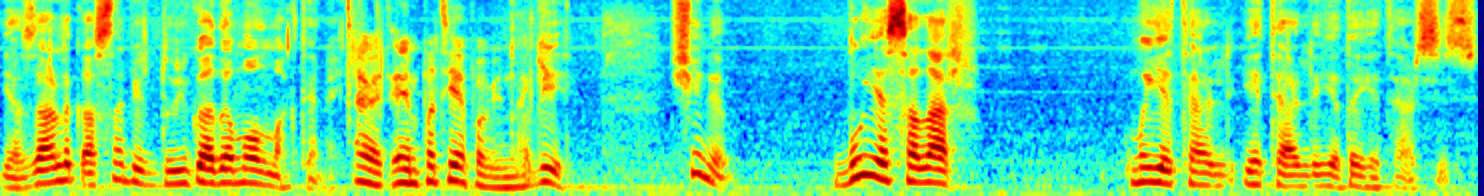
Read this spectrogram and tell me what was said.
yazarlık aslında bir duygu adamı olmak demek. Evet. Empati yapabilmek. Tabii. Şimdi bu yasalar mı yeterli, yeterli ya da yetersiz?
